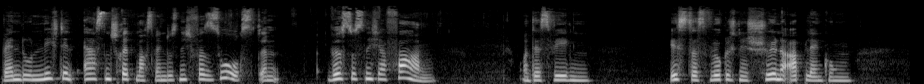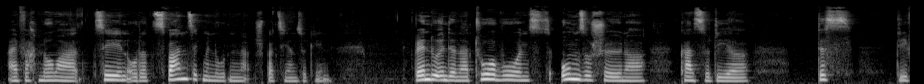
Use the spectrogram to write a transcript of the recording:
wenn du nicht den ersten Schritt machst, wenn du es nicht versuchst, dann wirst du es nicht erfahren. Und deswegen ist das wirklich eine schöne Ablenkung, einfach nur mal 10 oder 20 Minuten spazieren zu gehen. Wenn du in der Natur wohnst, umso schöner kannst du dir das, die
